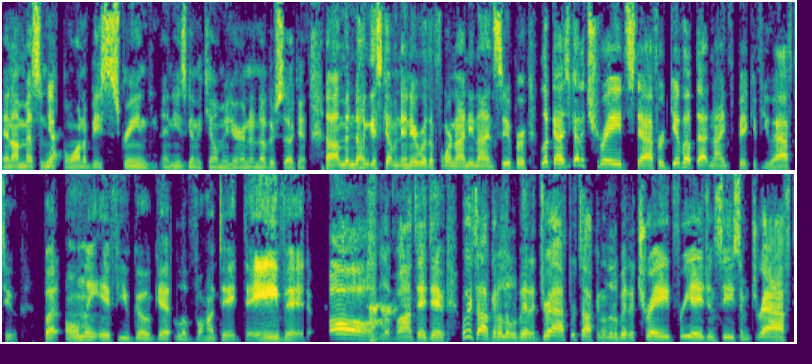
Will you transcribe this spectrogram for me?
And I'm messing Yeah. with the wannabe screen, and he's gonna kill me here in another second. Uh, Mundungus coming in here with a 4.99 super. Look, guys, you got to trade Stafford. Give up that ninth pick if you have to, but only if you go get Lavonte David. Oh, Lavonte David. We're talking a little bit of draft. We're talking a little bit of trade, free agency, some draft.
